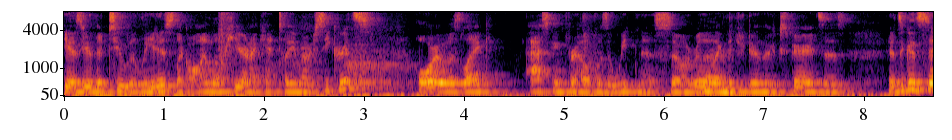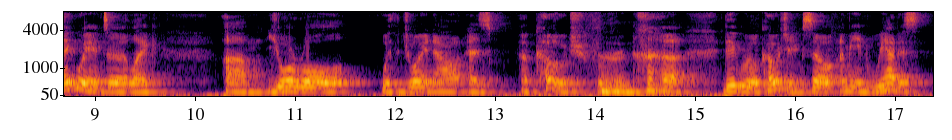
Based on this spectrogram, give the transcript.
It was either too elitist, like, oh, I'm up here and I can't tell you my secrets, or it was like asking for help was a weakness. So I really like that you're doing those experiences. And it's a good segue into like um, your role with Joy now as a coach for Big Wheel Coaching. So, I mean, we had this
